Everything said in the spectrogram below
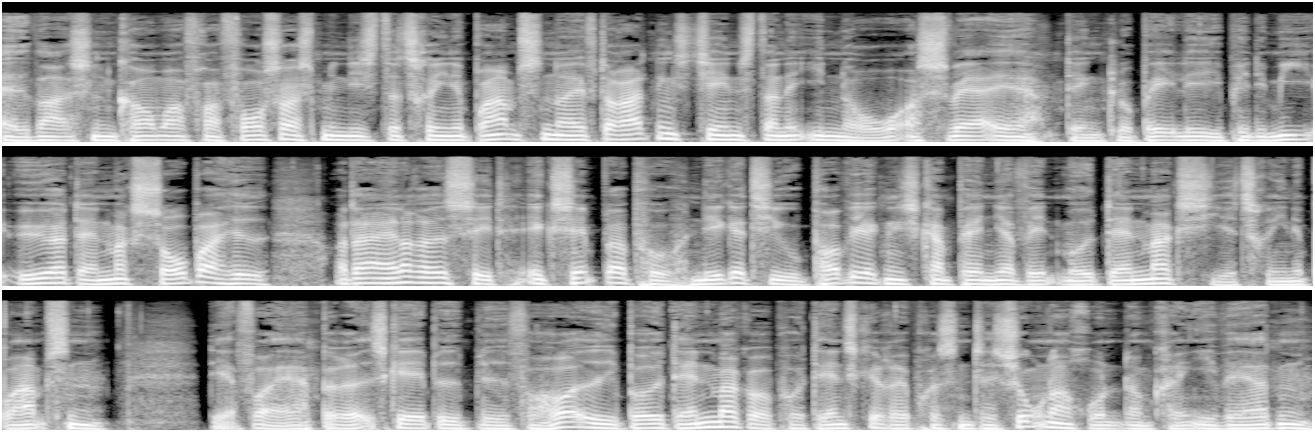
Advarslen kommer fra forsvarsminister Trine Bramsen og efterretningstjenesterne i Norge og Sverige. Den globale epidemi øger Danmarks sårbarhed, og der er allerede set eksempler på negative påvirkningskampagner vendt mod Danmark, siger Trine Bramsen. Derfor er beredskabet blevet forhøjet i både Danmark og på danske repræsentationer rundt omkring i verden.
